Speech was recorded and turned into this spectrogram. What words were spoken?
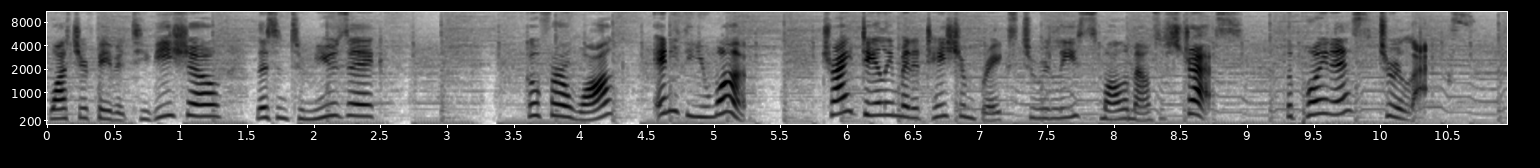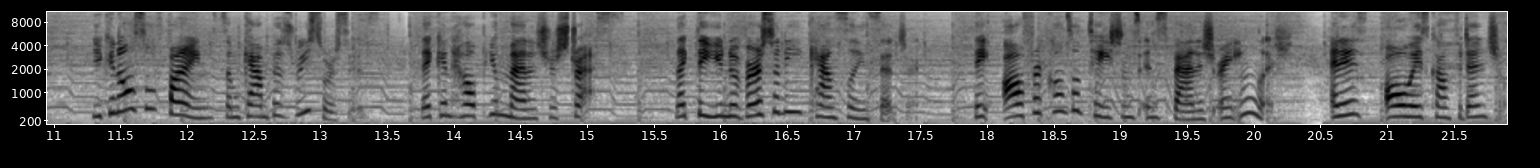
Watch your favorite TV show, listen to music, go for a walk, anything you want. Try daily meditation breaks to release small amounts of stress. The point is to relax. You can also find some campus resources that can help you manage your stress, like the University Counseling Center. They offer consultations in Spanish or English, and it is always confidential.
